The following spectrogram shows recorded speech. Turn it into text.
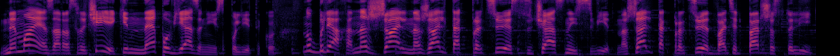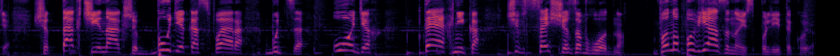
Немає зараз речей, які не пов'язані із політикою. Ну, бляха, на жаль, на жаль, так працює сучасний світ. На жаль, так працює 21 століття. Що так чи інакше, будь-яка сфера, будь це одяг, техніка чи все що завгодно. Воно пов'язано із політикою.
